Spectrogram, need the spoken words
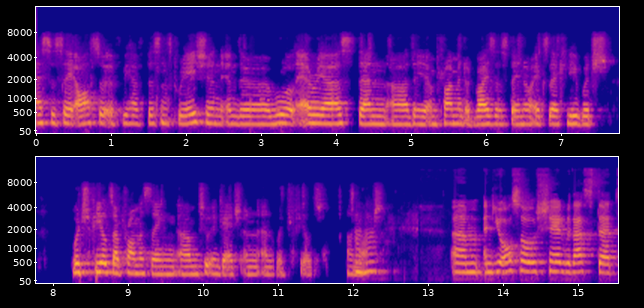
As to say, also, if we have business creation in the rural areas, then uh, the employment advisors, they know exactly which which fields are promising um, to engage in and which fields are not. Um, and you also shared with us that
